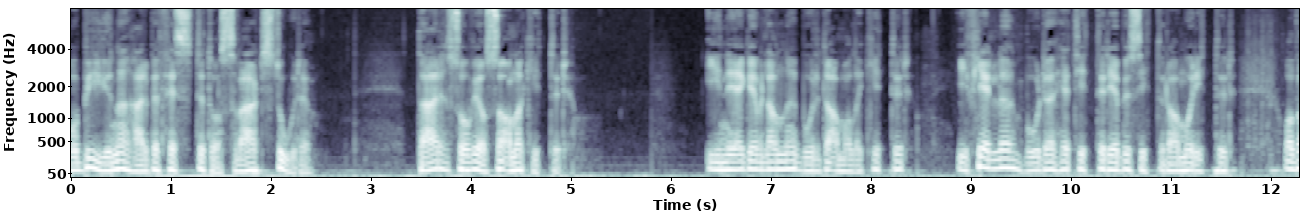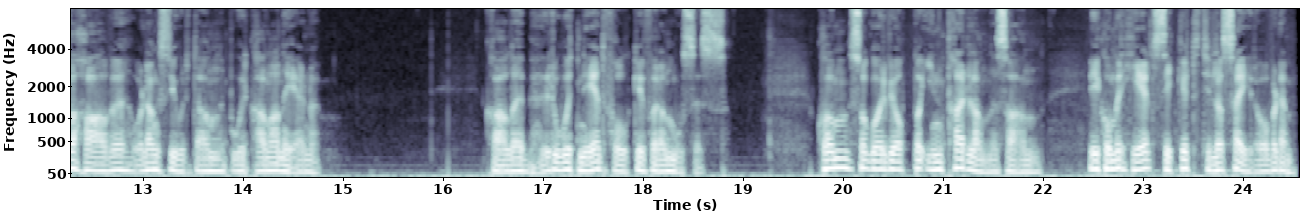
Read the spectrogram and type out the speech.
og byene er befestet og svært store. Der så vi også anakitter. I Negevlandet bor det amalekitter, i fjellet bor det hetitter, jebusitter og amoritter, og ved havet og langs Jordan bor kananeerne. Kaleb roet ned folket foran Moses. Kom, så går vi opp og inntar landet, sa han, vi kommer helt sikkert til å seire over dem.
